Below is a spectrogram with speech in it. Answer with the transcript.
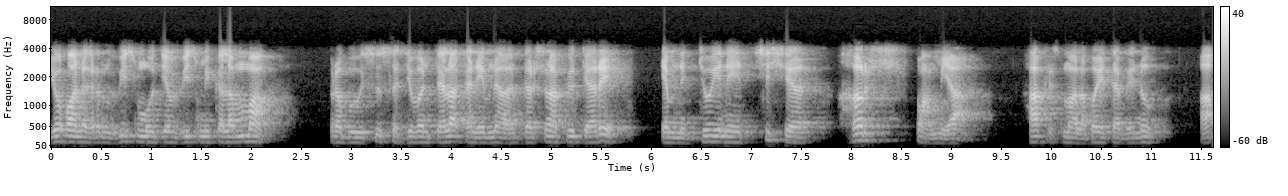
યોહાના ગ્રંથમાં વીસમો અધ્યાય, વીસમી કલમમાં પ્રભુ શિષ્ય જીવન પહેલાં તેને એમને દર્શન આપ્યું, ત્યારે એમને જોઈને શિષ્ય હર્ષ પામ્યા. હા કૃષ્ણમાલા ભાઈ બહેનો, આ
